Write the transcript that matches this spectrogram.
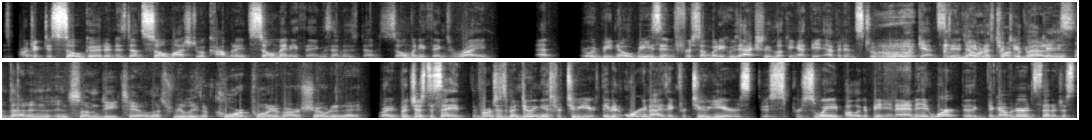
this project is so good and has done so much to accommodate so many things and has done so many things right that there would be no reason for somebody who's actually looking at the evidence to rule against it. Yeah, I want to talk about in, that in, in some detail. That's really the core point of our show today. Right, but just to say, the protests have been doing this for two years. They've been organizing for two years to persuade public opinion, and it worked. The, the governor, instead of just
